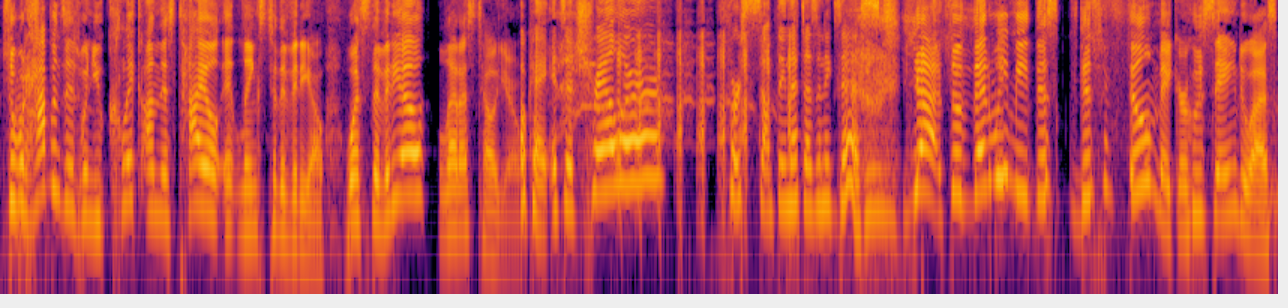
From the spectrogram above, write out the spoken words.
So what happens is when you click on this tile, it links to the video. What's the video? Let us tell you. Okay, it's a trailer for something that doesn't exist. Yeah, so then we meet this this filmmaker who's saying to us,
